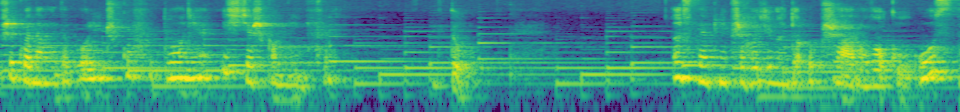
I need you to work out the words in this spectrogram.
Przykładamy do policzków dłonie i ścieżką limfy Następnie przechodzimy do obszaru wokół ust.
